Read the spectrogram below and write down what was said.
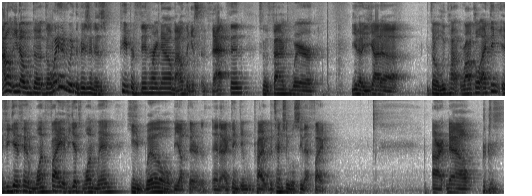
I don't. You know, the the light heavyweight division is paper thin right now, but I don't think it's that thin. To the fact where, you know, you gotta throw Luke Rockhold. I think if you give him one fight, if he gets one win, he will be up there, and I think they probably potentially will see that fight. All right, now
